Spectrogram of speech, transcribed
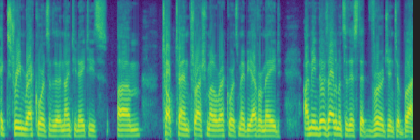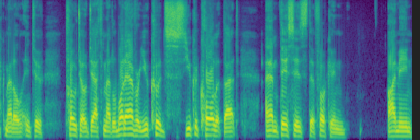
extreme records of the 1980s, um, top 10 thrash metal records maybe ever made. I mean, there's elements of this that verge into black metal, into proto death metal, whatever you could you could call it that. And um, this is the fucking. I mean,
